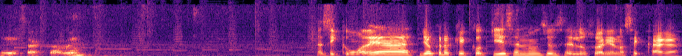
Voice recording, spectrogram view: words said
Exactamente. Así como de, ah, yo creo que con 10 anuncios el usuario no se caga.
